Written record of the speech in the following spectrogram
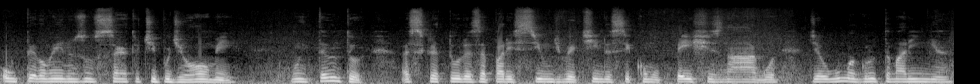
ou pelo menos um certo tipo de homem. No entanto, as criaturas apareciam divertindo-se como peixes na água de alguma gruta marinha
